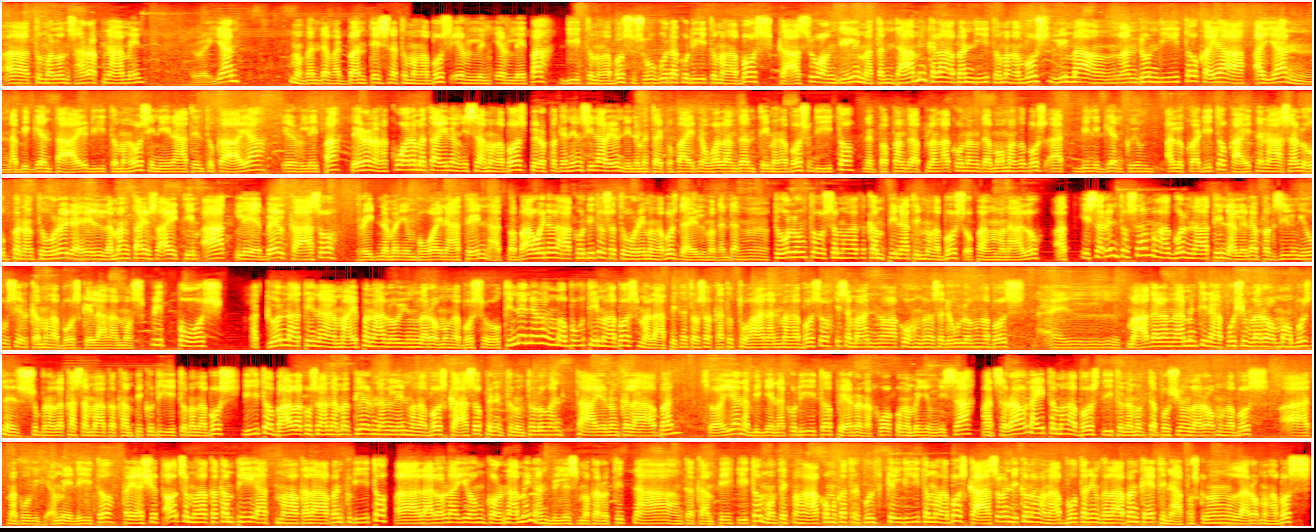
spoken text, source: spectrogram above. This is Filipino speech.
ah, tumalon sa harap namin. Pero yan, magandang advantage na to mga boss. Early pa. Dito mga boss, susugod ako dito mga boss. Kaso ang dilim at ang daming kalaban dito mga boss. Lima ang nandun dito. Kaya ayan, nabigyan tayo dito mga boss. Hindi natin to kaya. Early pa. Pero nakakuha naman tayo ng isa mga boss. Pero pag ganyan senaryo, hindi naman tayo papayad na walang ganti mga boss. Dito, nagpapanggap lang ako ng damo mga boss. At binigyan ko yung aluka dito kahit na nasa loob pa ng turo dahil lamang tayo sa item at level. Kaso, trade naman yung buhay natin. At pabawi na lang ako dito sa turo mga boss dahil magandang uh, tulong to sa mga kakampi natin mga boss upang manalo. At isa rin to sa mga goal natin lalo na pag zilong user ka mga boss kailangan mo split push. At goal natin na maipanalo yung laro mga boss. So, tingnan niyo lang mabuti mga boss. Malapit na to sa katotohanan mga boss. So, isamahan na ako hanggang sa dulo mga boss. Dahil maaga lang namin tinapos yung laro mga boss dahil sobrang lakas ang mga kakampi ko dito mga boss. Dito bala ko sana mag-clear ng lane mga boss kaso pinagtulong-tulungan tayo ng kalaban. So ayan, nabigyan ako dito pero nakuha ko naman yung isa. At sa round na ito mga boss, dito na magtapos yung laro mga boss. At maguli kami dito. Kaya shout out sa mga kakampi at mga kalaban ko dito. Ah, lalo na yung core namin, ang bilis makarotit na ang kakampi. Dito, muntik nga ako maka-triple kill dito mga boss. Kaso hindi ko na naabutan yung kalaban kaya tinapos ko ng laro mga boss.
